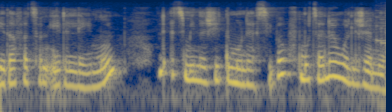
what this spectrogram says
إضافة إلى الليمون. والأثمنة جد مناسبة وفي متناول الجميع.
